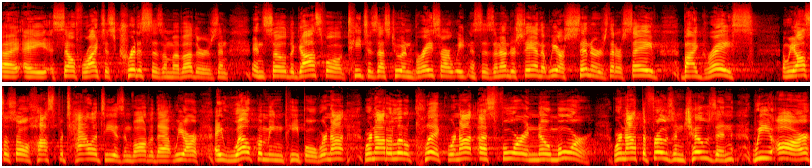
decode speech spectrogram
a, a self righteous criticism of others. And, and so the gospel teaches us to embrace our weaknesses and understand that we are sinners that are saved by grace. And we also saw hospitality is involved with that. We are a welcoming people. We're not, we're not a little clique. We're not us four and no more. We're not the frozen chosen. We are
